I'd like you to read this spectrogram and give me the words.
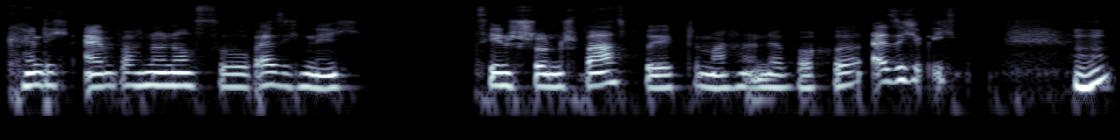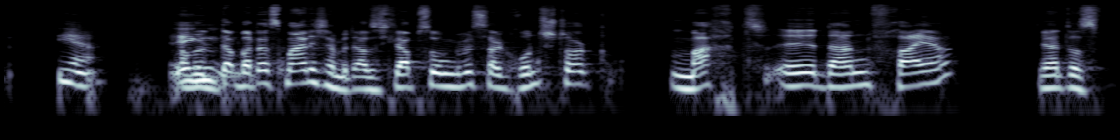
könnte ich einfach nur noch so, weiß ich nicht, zehn Stunden Spaßprojekte machen in der Woche. Also ich, ich mhm. Ja. Aber, aber, das meine ich damit. Also ich glaube, so ein gewisser Grundstock macht äh, dann freier. Ja, das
